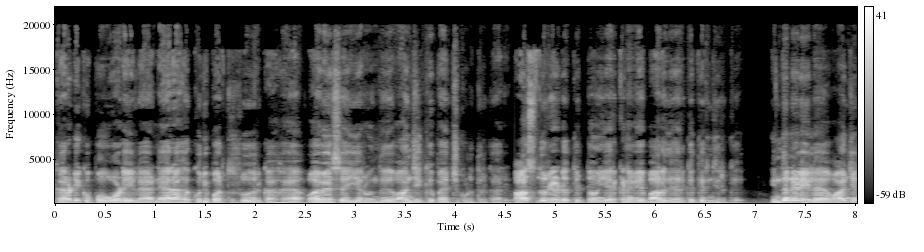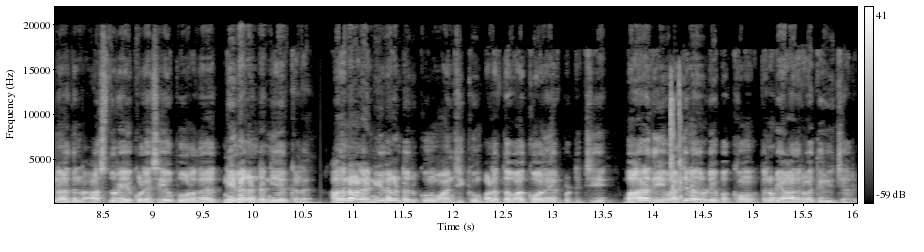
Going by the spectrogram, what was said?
கரடிக்குப்பம் ஓடையில நேராக குறிபார்த்து சொல்வதற்காக வாவேசு ஐயர் வந்து வாஞ்சிக்கு பயிற்சி கொடுத்திருக்காரு. ஆசுதுரையோட திட்டம் ஏற்கனவே பாரதியாருக்கு தெரிஞ்சிருக்கு. இந்த நிலையில வாஞ்சிநாதன் ஆசுதுரையை கொலை செய்ய போறத நீலகண்டன் ஏற்கல. அதனால நீலகண்டருக்கும் வாஞ்சிக்கும் பலத்த வாக்குவாதம் ஏற்பட்டுச்சு. பாரதி வாஞ்சிநாதனுடைய பக்கம் தன்னுடைய ஆதரவை தெரிவிச்சாரு.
